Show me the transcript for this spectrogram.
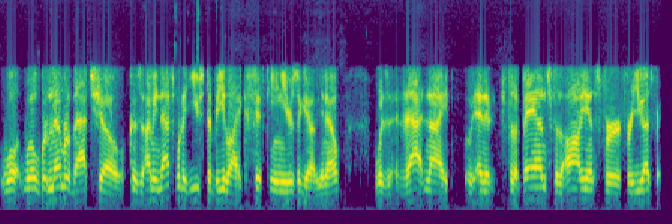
will will remember that show because I mean that's what it used to be like 15 years ago. You know, was that night and it, for the bands, for the audience, for for you guys, for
